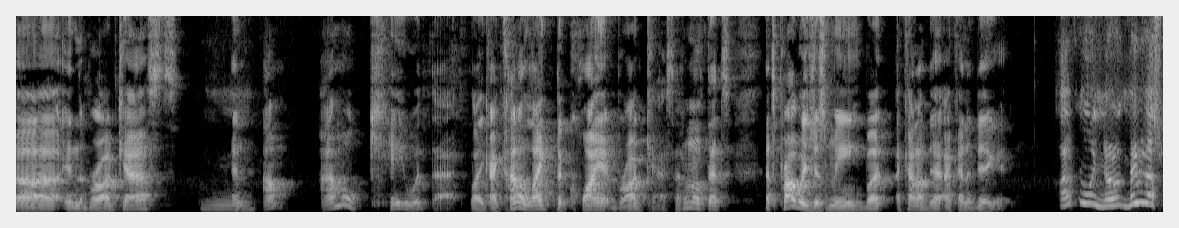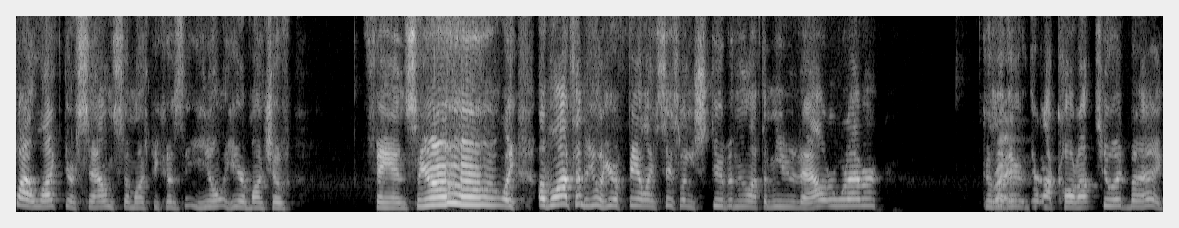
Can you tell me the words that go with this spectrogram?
uh, in the broadcast, Mm. and I'm I'm okay with that. Like I kind of like the quiet broadcast. I don't know if that's that's probably just me, but I kind of I kind of dig it. I don't really know. Maybe that's why I like their sound so much because you don't hear a bunch of fans saying, "Oh," like a lot of times you'll hear a fan like say something stupid and they'll have to mute it out or whatever because Right. they're, they're not caught up to it. But hey,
